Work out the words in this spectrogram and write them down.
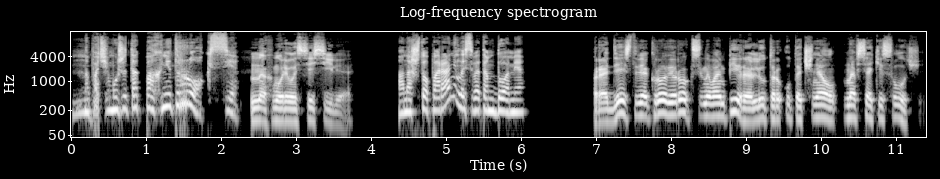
«Но почему же так пахнет Рокси?» Нахмурилась Сесилия. «Она что, поранилась в этом доме?» Про действие крови Рокси на вампира Лютер уточнял на всякий случай.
